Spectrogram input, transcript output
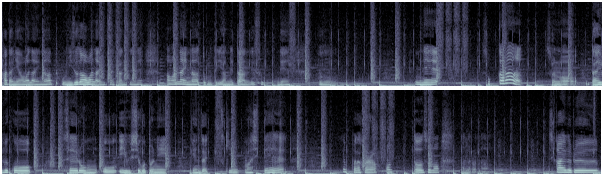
肌に合わないなってこう水が合わないみたいな感じでね合わないなと思ってやめたんですね。うん、でそっからそのだいぶこう正論を言う仕事に現在つきましてやっぱだから本当そのアイドル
